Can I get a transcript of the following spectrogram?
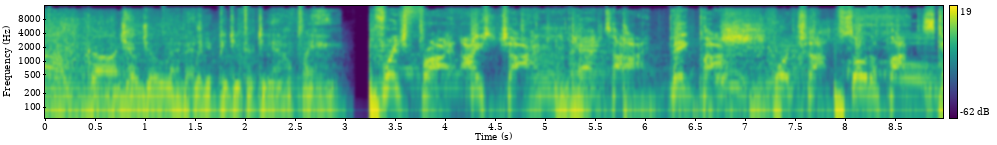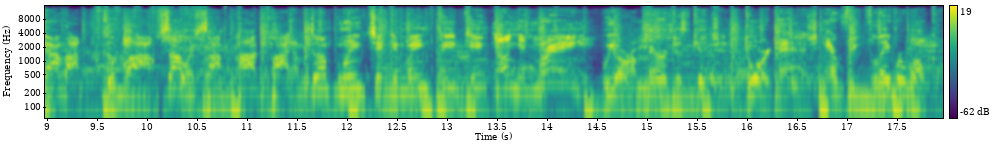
Oh, God. Jojo Rabbit. Rated PG-13. Now playing. French fry, ice chop, mm, cat thai, bake pop, pork chop, soda pop, scallop, kebab, sour sop, hot pot, dumpling, chicken wing, Peking onion ring. We are America's Kitchen. DoorDash. Every flavor welcome.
